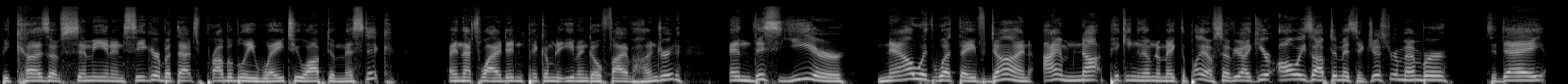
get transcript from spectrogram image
because of Semien and Seager, but that's probably way too optimistic. And that's why I didn't pick them to even go 500. And this year, now with what they've done, I am not picking them to make the playoffs. So if you're like, you're always optimistic, just remember today,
